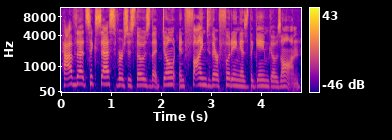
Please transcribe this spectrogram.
have that success versus those that don't and find their footing as the game goes on.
